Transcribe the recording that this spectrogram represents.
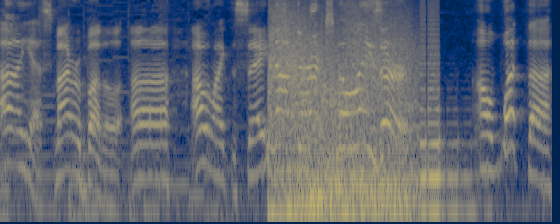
Ah, yes, my rebuttal. Uh, I would like to say, not directional laser! Oh, what the?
